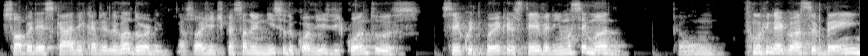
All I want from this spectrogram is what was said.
sobe da escada e cai do elevador, né? É só a gente pensar no início do Covid e quantos circuit breakers teve ali em uma semana. Então, foi um negócio bem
